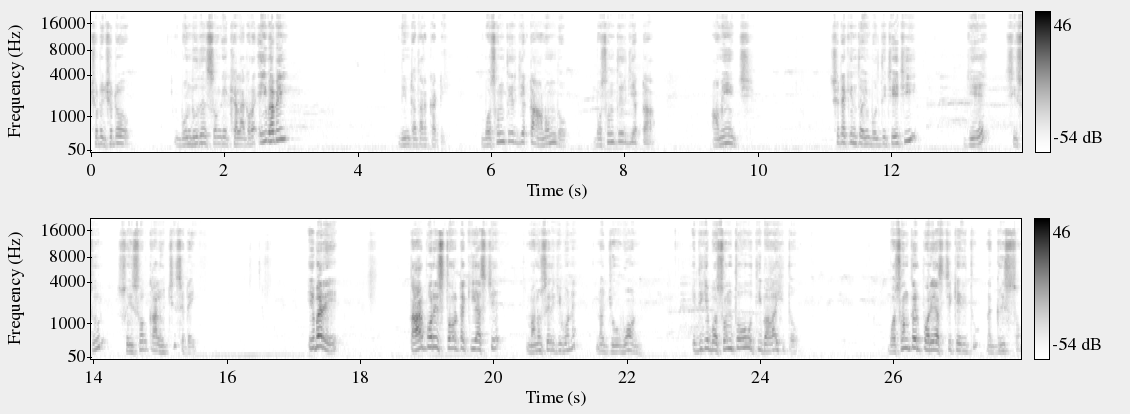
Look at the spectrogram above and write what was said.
ছোট ছোট বন্ধুদের সঙ্গে খেলা করা, এইভাবেই দিনটা তার কাটে। বসন্তের যে একটা আনন্দ, বসন্তের যে একটা আমেজ, সেটা কিন্তু আমি বলতে চেয়েছি যে শিশুর শৈশবকাল হচ্ছে সেটাই। এবারে তারপরে স্তরটা কি আসছে? মানুষের জীবনে না যৌবন? এদিকে বসন্ত অতিবাহিত। বসন্তের পরে আসছে কে ঋতু? না, গ্রীষ্ম।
